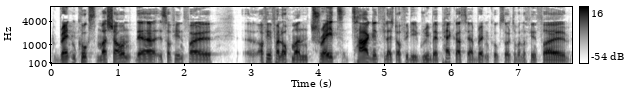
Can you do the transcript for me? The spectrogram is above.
Brandon Cooks. Mal schauen, der ist auf jeden Fall auf jeden Fall auch mal ein Trade-Target, vielleicht auch für die Green Bay Packers. Ja, Brandon Cooks sollte man auf jeden Fall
